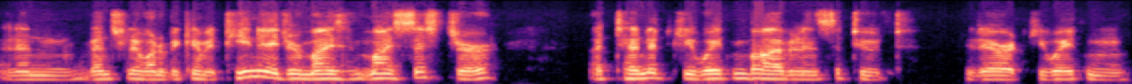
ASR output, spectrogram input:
and then eventually, when I became a teenager, my my sister attended Keewatin Bible Institute there at Keewatin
